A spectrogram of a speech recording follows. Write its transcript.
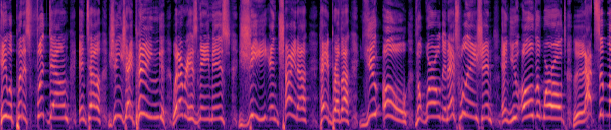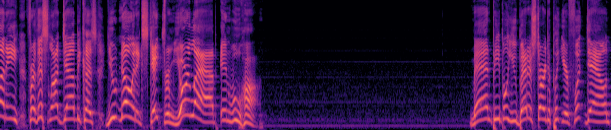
He would put his foot down and tell Xi Jinping, whatever his name is, Xi in China, hey, brother, you owe the world an explanation and you owe the world lots of money for this lockdown because you know it escaped from your lab in Wuhan. Man, people, you better start to put your foot down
